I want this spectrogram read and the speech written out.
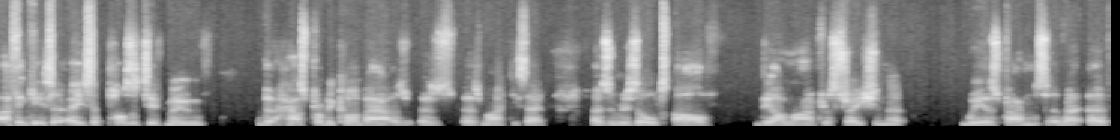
I think it's a it's a positive move that has probably come about as as, as Mikey said as a result of the online frustration that we as fans have, have,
